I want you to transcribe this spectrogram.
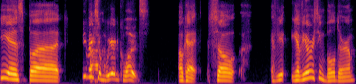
he is, but He makes some weird quotes. okay. So, have you have you ever seen Bull Durham?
